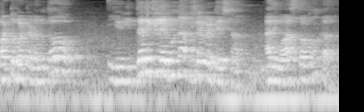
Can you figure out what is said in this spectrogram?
పట్టుబట్టడంతో ఇద్దరికి లేకుండా అట్లే పెట్టేసినారు. అది వాస్తవం కాదు.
